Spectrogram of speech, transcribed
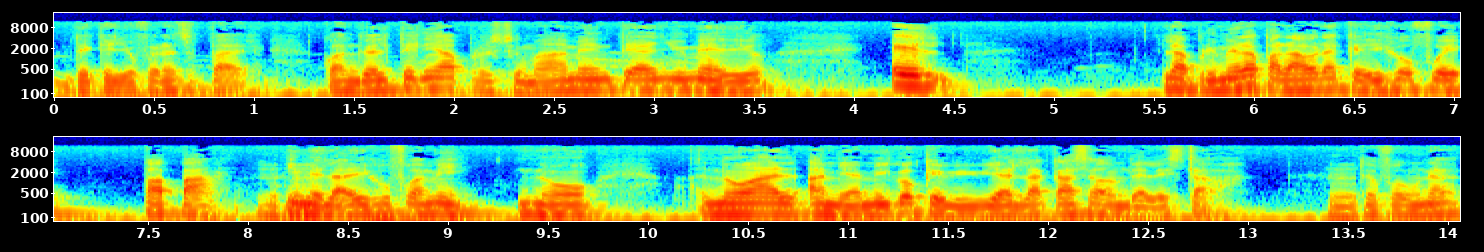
de que yo fuera su padre. Cuando él tenía aproximadamente año y medio, él, la primera palabra que dijo fue papá, y me la dijo fue a mí, no, no al, a mi amigo que vivía en la casa donde él estaba. Entonces fue una,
